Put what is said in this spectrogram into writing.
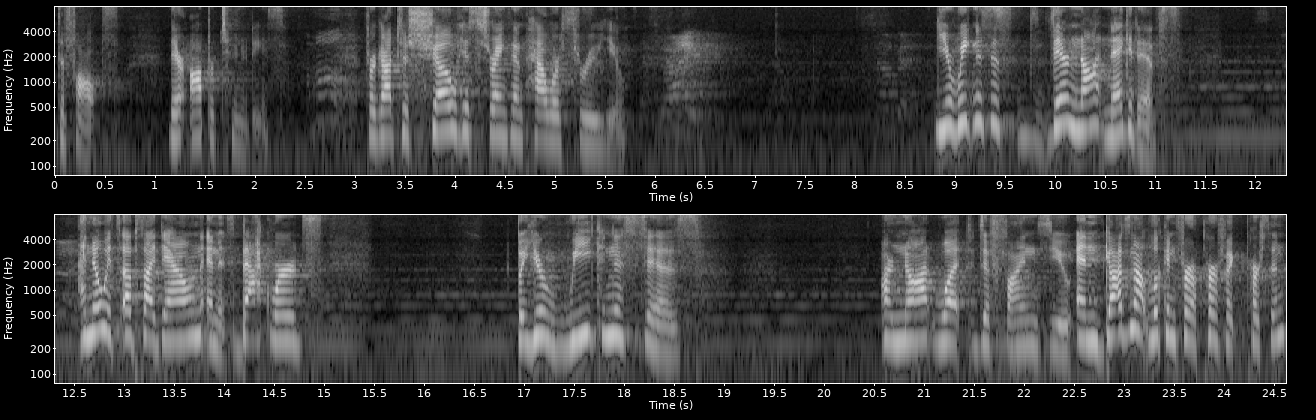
defaults, they're opportunities for God to show his strength and power through you. Right. So your weaknesses, they're not negatives. I know it's upside down and it's backwards, but your weaknesses are not what defines you. And God's not looking for a perfect person.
